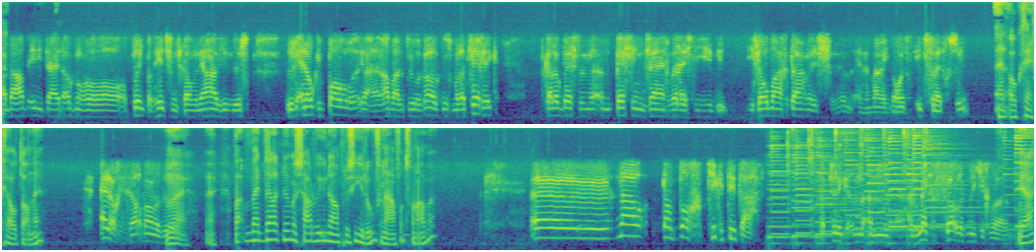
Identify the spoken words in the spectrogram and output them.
En we hadden in die tijd ook nog wel flink wat hits in Scandinavië. Dus, dus, en ook in Polen, ja, en ABBA natuurlijk ook. Dus, maar dat zeg ik, het kan ook best een, een persing zijn geweest die, die, die zomaar gedaan is. En, en waar ik nooit iets van heb gezien. En ook geen geld dan, hè? En ook geen geld aan natuurlijk. Nee. Met welk nummer zouden we u nou een plezier doen vanavond van ABBA? Eh, nou, dan toch Chiquitita. Dat vind ik een, een, een lekker vrolijk liedje gewoon. Ja?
